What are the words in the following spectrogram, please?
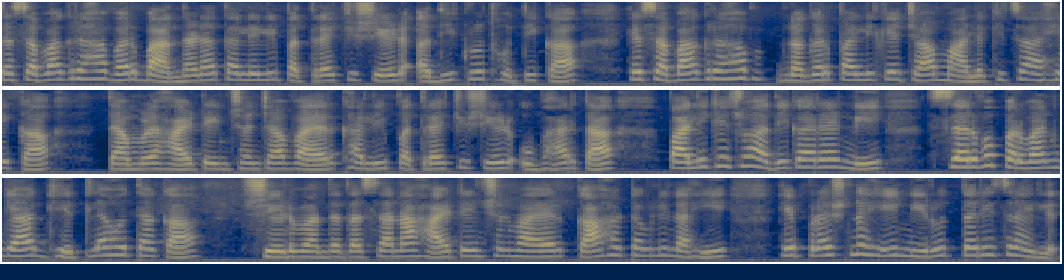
त्या सभागृहावर बांधण्यात आलेली पत्र्याची शेड अधिकृत होती का? हे सभागृह नगरपालिकेच्या मालकीचं आहे का? त्यामुळे हाय टेन्शनच्या वायरखाली पत्र्याची शेड उभारता पालिकेच्या अधिकाऱ्यांनी सर्व परवानग्या घेतल्या होत्या का? शेड बांधत असताना हाय टेन्शन वायर का हटवली नाही? हे प्रश्नही निरुत्तरीच राहिलेत.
